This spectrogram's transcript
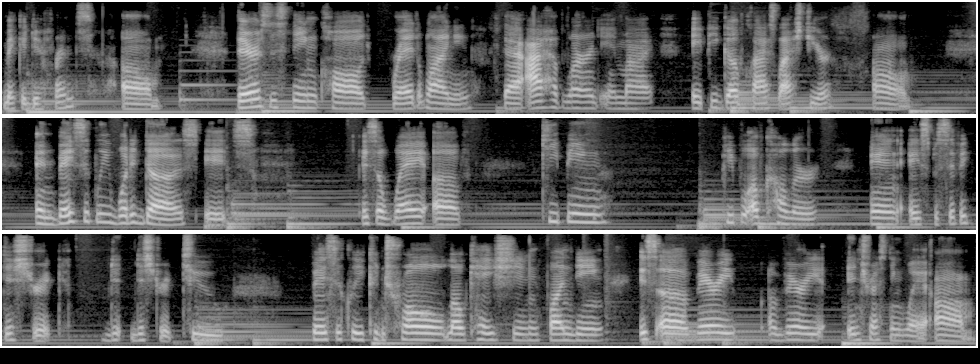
make a difference um, there's this thing called redlining that i have learned in my ap gov class last year um, and basically what it does it's it's a way of keeping people of color in a specific district d- district to basically control location funding. It's a very a very interesting way um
